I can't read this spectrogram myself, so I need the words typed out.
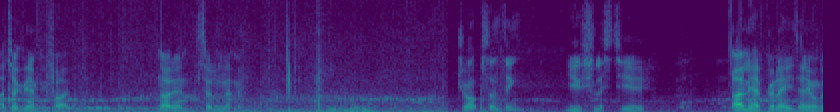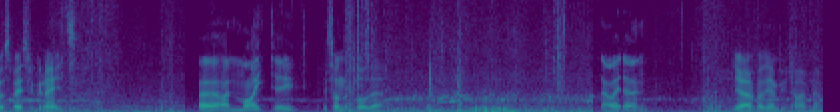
I took the MP5. No, I didn't. Still didn't let me. Drop something useless to you. I only have grenades. Anyone got space for grenades? Uh, I might do. It's on the floor there. No, I don't. Yeah, I've got the MP5 now.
